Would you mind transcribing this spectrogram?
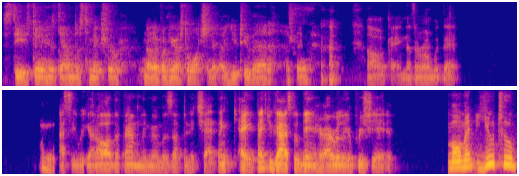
Steve's doing his damnedest to make sure not everyone here has to watch a YouTube ad. I think. oh, okay. Nothing wrong with that. Mm. I see we got all the family members up in the chat. Thank hey, thank you guys for being here. I really appreciate it. Moment, YouTube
